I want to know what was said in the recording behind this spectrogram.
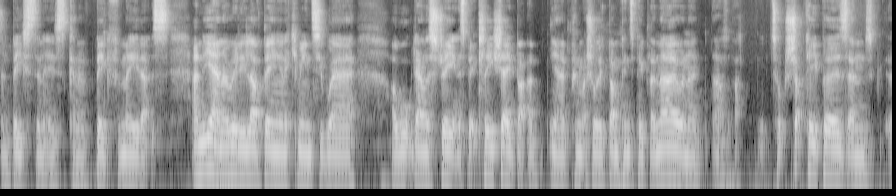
and Beeston is kind of big for me. That's and yeah, and I really love being in a community where I walk down the street and it's a bit cliche, but I, you know, pretty much always bump into people I know, and I, I, I talk shopkeepers, and uh,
